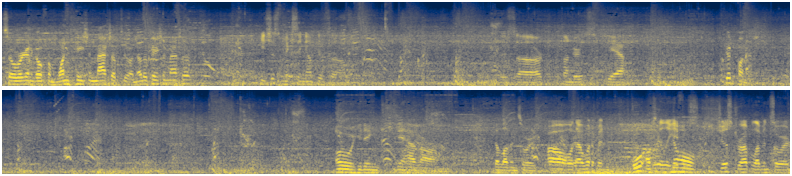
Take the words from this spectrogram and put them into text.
So we're gonna go from one patient matchup to another patient matchup. He's just mixing up his um, his uh, thunders. Yeah. Good punish. Oh, he didn't. He didn't have um, the Levin sword. Oh, that would have been Oh, really. no. He just dropped Levin Sword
